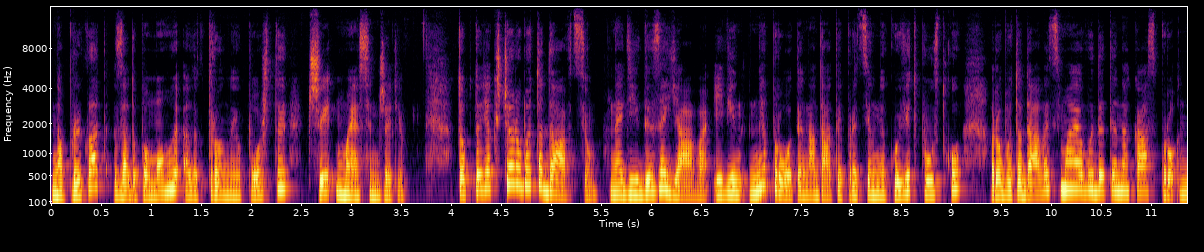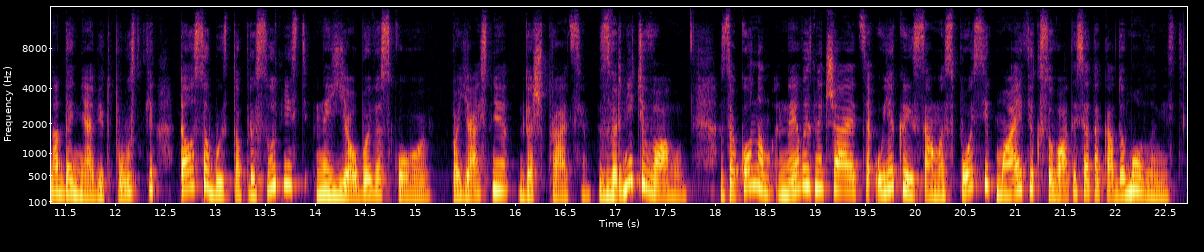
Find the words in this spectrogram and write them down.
наприклад, за допомогою електронної пошти чи месенджерів. Тобто, якщо роботодавцю надійде заява і він не проти надати працівнику відпустку, роботодавець має видати наказ про надання відпустки та особиста присутність не є обов'язковою. Пояснює Держпраці. Зверніть увагу, законом не визначається, у який саме спосіб має фіксуватися така домовленість.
